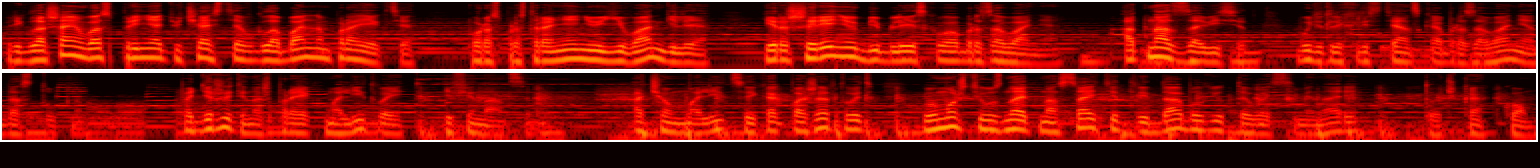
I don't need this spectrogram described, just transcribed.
Приглашаем вас принять участие в глобальном проекте – по распространению Евангелия и расширению библейского образования. От нас зависит, будет ли христианское образование доступным. Поддержите наш проект молитвой и финансами. О чем молиться и как пожертвовать, вы можете узнать на сайте www.tvseminary.com.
